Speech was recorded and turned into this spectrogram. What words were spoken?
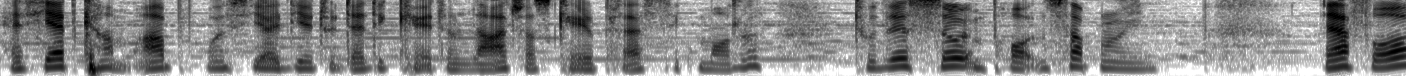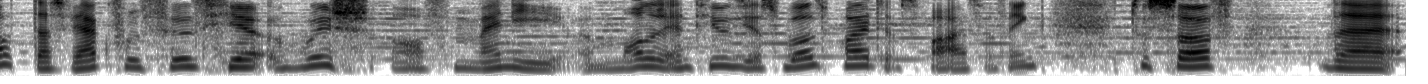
has yet come up with the idea to dedicate a larger scale plastic model to this so important submarine. Therefore, das Werk fulfills here a wish of many model enthusiasts worldwide, as far as I think, to serve the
